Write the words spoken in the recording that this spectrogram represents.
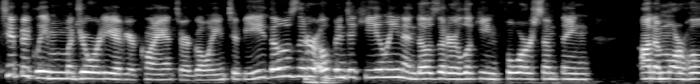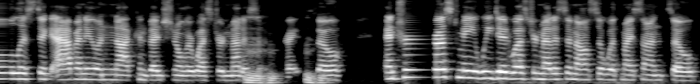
typically majority of your clients are going to be those that are mm-hmm. open to healing and those that are looking for something on a more holistic avenue and not conventional or western medicine mm-hmm. right mm-hmm. so and trust me we did western medicine also with my son so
